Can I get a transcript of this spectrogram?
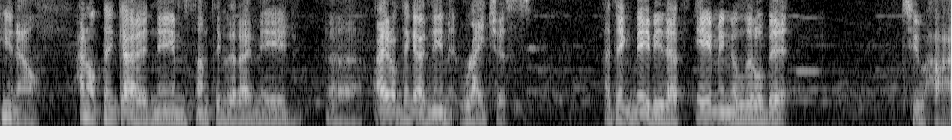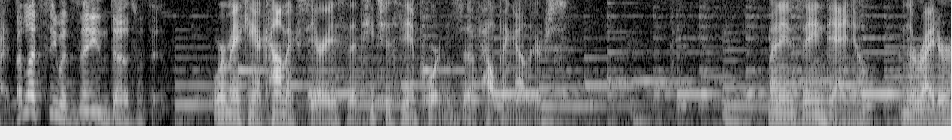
you know, I don't think I would name something that I made. Uh, I don't think I would name it Righteous. I think maybe that's aiming a little bit too high. But let's see what Zane does with it. We're making a comic series that teaches the importance of helping others. My name is Zane Daniel. I'm the writer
